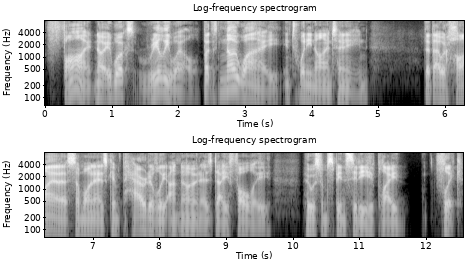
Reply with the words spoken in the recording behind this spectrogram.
fine. No, it works really well. But there's no way in 2019 that they would hire someone as comparatively unknown as Dave Foley, who was from Spin City, who played Flick,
